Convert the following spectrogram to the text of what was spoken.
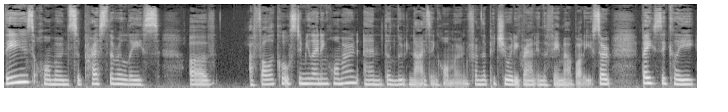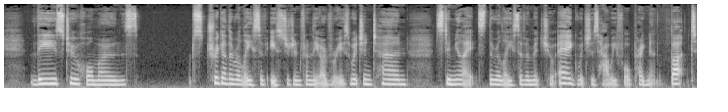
these hormones suppress the release of a follicle stimulating hormone and the luteinizing hormone from the pituitary gland in the female body. So basically, these two hormones trigger the release of estrogen from the ovaries, which in turn stimulates the release of a mature egg, which is how we fall pregnant. But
